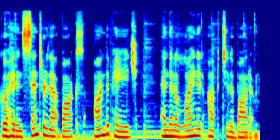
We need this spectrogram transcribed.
go ahead and center that box on the page and then align it up to the bottom.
